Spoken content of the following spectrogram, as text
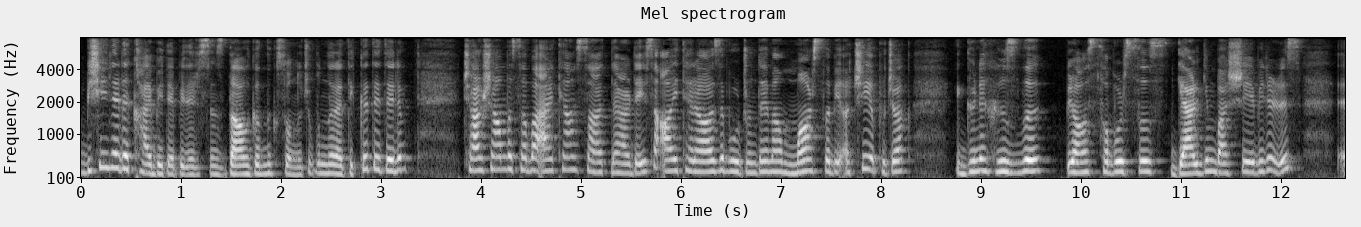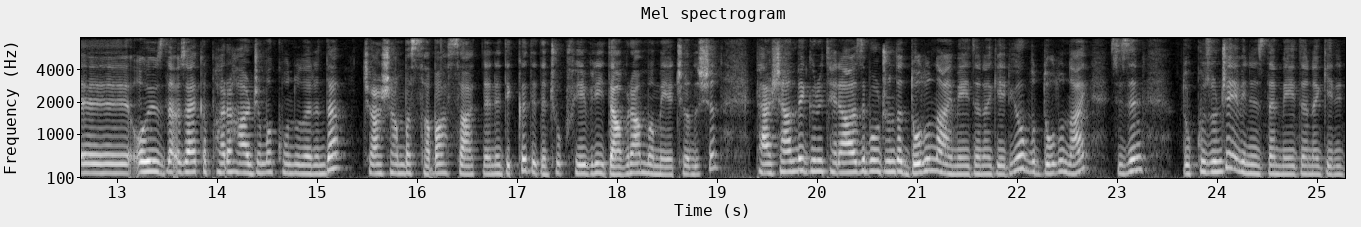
Bir şeyleri de kaybedebilirsiniz. Dalgınlık sonucu. Bunlara dikkat edelim. Çarşamba sabah erken saatlerde ise ay terazi burcunda hemen Mars'la bir açı yapacak. Güne hızlı biraz sabırsız gergin başlayabiliriz ee, o yüzden özellikle para harcama konularında çarşamba sabah saatlerine dikkat edin çok fevri davranmamaya çalışın perşembe günü terazi burcunda dolunay meydana geliyor bu dolunay sizin 9. evinizde meydana gel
